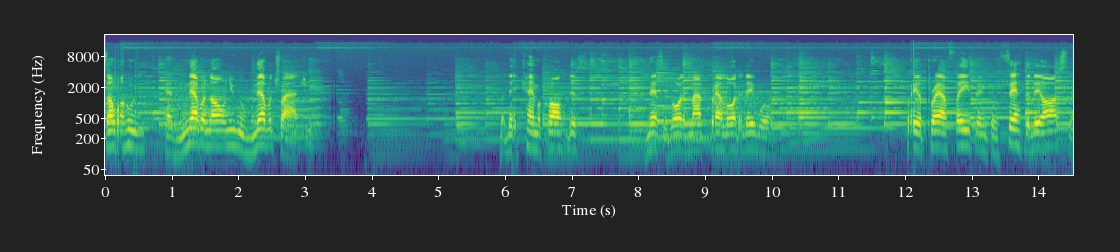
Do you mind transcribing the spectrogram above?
Someone who has never known you, who've never tried you. But they came across this message. Lord, it's my prayer, Lord, that they will pray a prayer of faith and confess that they are a sinner.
